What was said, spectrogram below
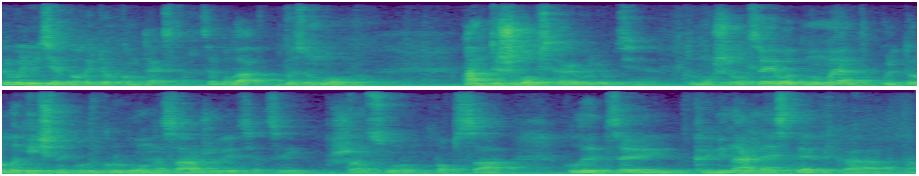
революція в багатьох контекстах. Це була безумовно антижлобська революція. Тому що оцей от момент культурологічний, коли кругом насаджується цей шансон, попса, коли це кримінальна естетика, там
